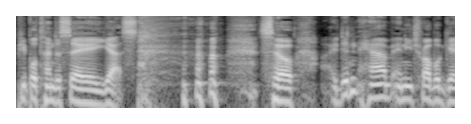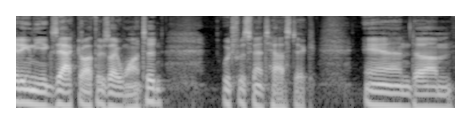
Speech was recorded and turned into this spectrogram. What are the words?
people tend to say yes. so I didn't have any trouble getting the exact authors I wanted, which was fantastic. And um,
